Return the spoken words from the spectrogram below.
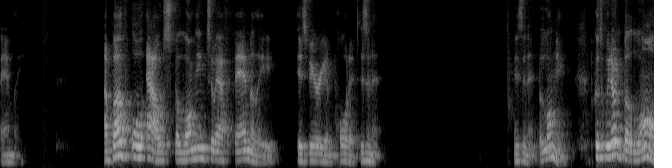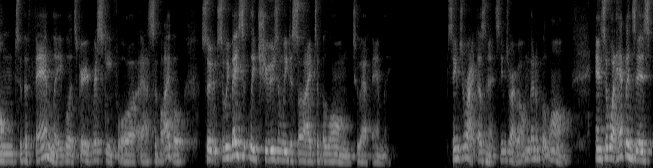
family. Above all else, belonging to our family is very important, isn't it? isn't it? Belonging. Because if we don't belong to the family, well, it's very risky for our survival. So, so we basically choose and we decide to belong to our family. Seems right, doesn't it? Seems right. Well, I'm going to belong. And so what happens is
